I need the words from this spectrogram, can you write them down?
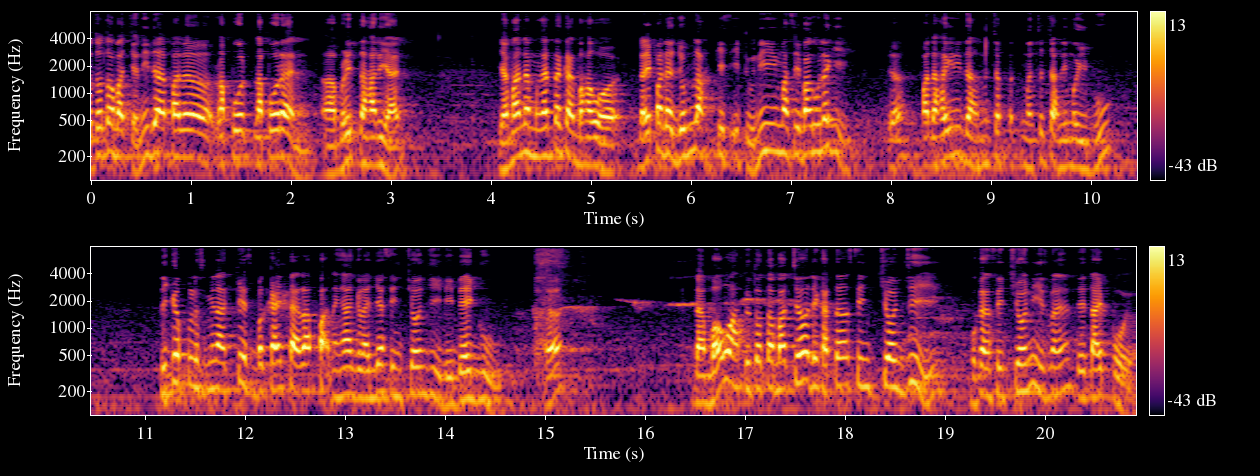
Tuan-tuan baca ni daripada rapor, laporan uh, berita harian yang mana mengatakan bahawa daripada jumlah kes itu ni masih baru lagi ya pada hari ini dah mencapai mencecah 5000 39 kes berkaitan rapat dengan gereja Sinchonji di Daegu ya dan bawah tu tuan-tuan baca dia kata Sinchonji bukan Sinchoni sebenarnya dia typo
